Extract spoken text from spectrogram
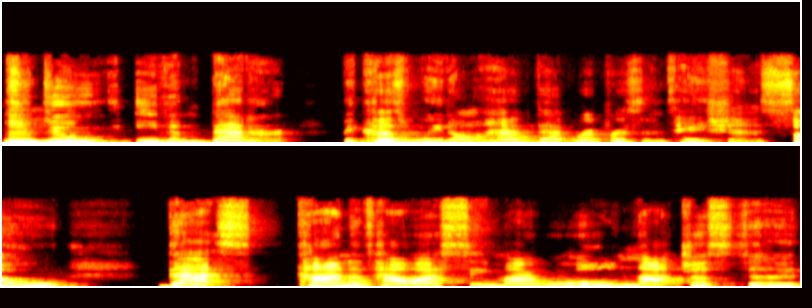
to mm-hmm. do even better because we don't have that representation? So that's kind of how I see my role, not just to,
